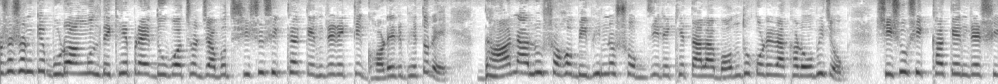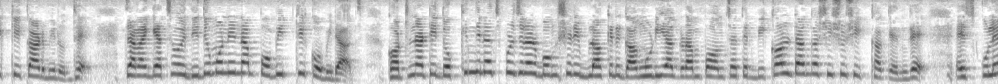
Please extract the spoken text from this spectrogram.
প্রশাসনকে বুড়ো আঙুল দেখিয়ে প্রায় দু বছর যাবৎ শিশু শিক্ষা কেন্দ্রের একটি ঘরের ভেতরে ধান, আলু সহ বিভিন্ন সবজি রেখে তালা বন্ধ করে রাখার অভিযোগ শিশু শিক্ষা কেন্দ্রের শিক্ষিকার বিরুদ্ধে। জানা গেছে, ওই দিদিমণির নাম পবিত্রী কবিরাজ। ঘটনাটি দক্ষিণ দিনাজপুর জেলার বংশেরী ব্লকের গাঙ্গুড়িয়া গ্রাম পঞ্চায়েতের বিকলডাঙ্গা শিশু শিক্ষা কেন্দ্রে। এই স্কুলে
